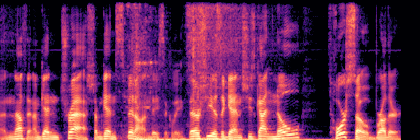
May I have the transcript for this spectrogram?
Uh, nothing. I'm getting trash. I'm getting spit on basically. There she is again. She's got no torso brother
